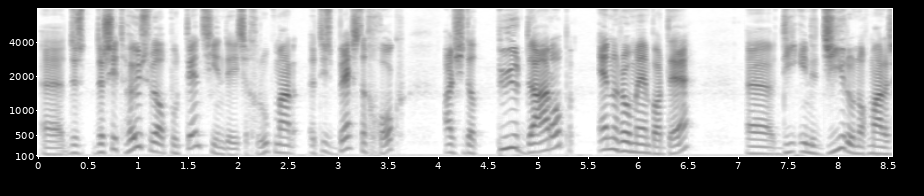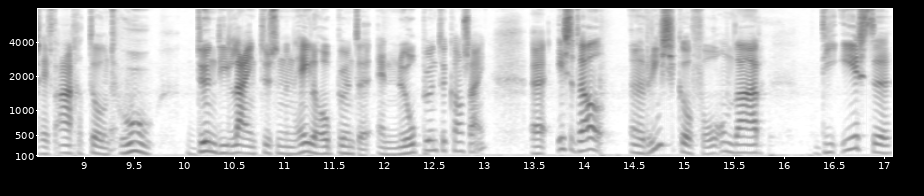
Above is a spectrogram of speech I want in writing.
Eh, dus er zit heus wel potentie in deze groep. Maar het is best een gok als je dat puur daarop. En Romain Bardet, eh, die in de Giro nog maar eens heeft aangetoond hoe dun die lijn tussen een hele hoop punten en nul punten kan zijn. eh, is het wel een risicovol om daar die eerste,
